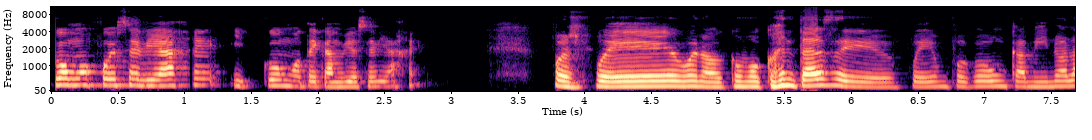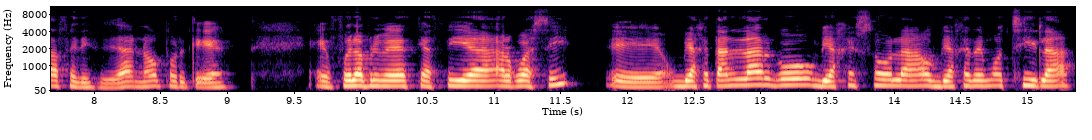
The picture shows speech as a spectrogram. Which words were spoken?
cómo fue ese viaje y cómo te cambió ese viaje. Pues fue, bueno, como cuentas, eh, fue un poco un camino a la felicidad, ¿no? Porque eh, fue la primera vez que hacía algo así, eh, un viaje tan largo, un viaje sola, un viaje de mochila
